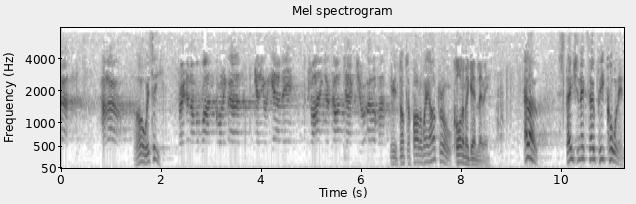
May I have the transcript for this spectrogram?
Earth. Hello. Oh, is he? Freighter number one calling Earth. Can you hear me? Trying to contact you. Over. He's not so far away after all. Call him again, Lemmy. Hello. Station XOP calling.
